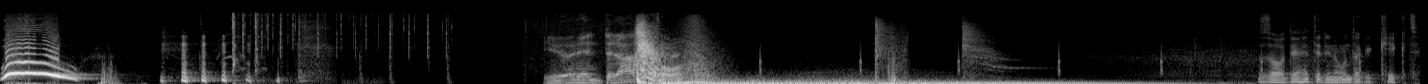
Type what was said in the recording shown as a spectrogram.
Woo! You're in trouble. So, der hätte den runtergekickt.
